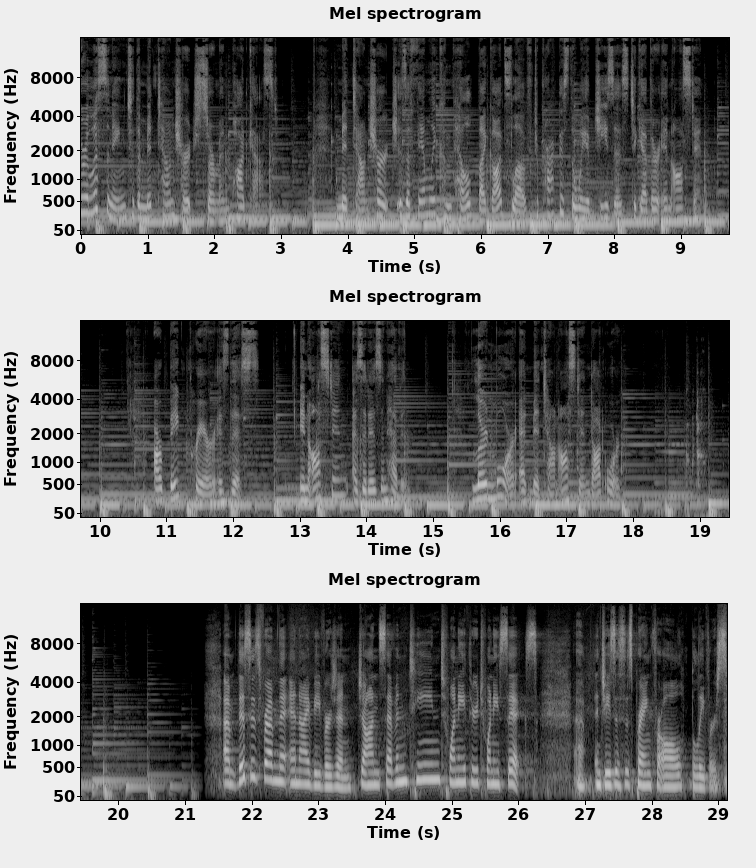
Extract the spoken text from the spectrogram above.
You're listening to the Midtown Church Sermon Podcast. Midtown Church is a family compelled by God's love to practice the way of Jesus together in Austin. Our big prayer is this in Austin as it is in heaven. Learn more at midtownaustin.org. Um, this is from the NIV version, John 17, 20 through 26. Um, and Jesus is praying for all believers.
